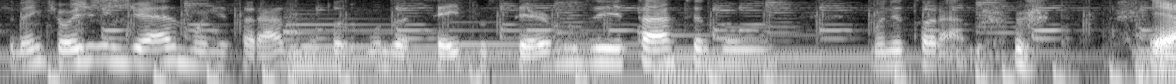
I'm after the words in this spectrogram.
Se bem que hoje a já é monitorado, né? todo mundo aceita os termos e está sendo monitorado. É,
